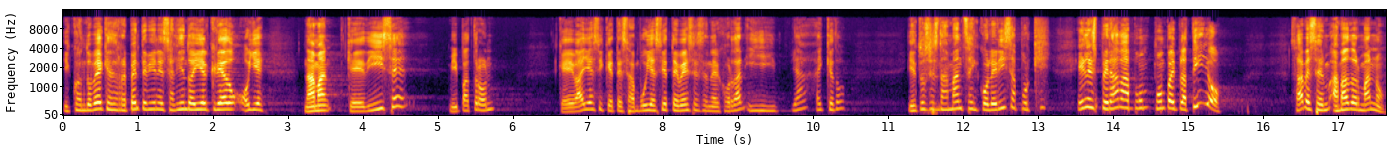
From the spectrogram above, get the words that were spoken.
Y cuando ve que de repente viene saliendo ahí el criado, oye, Naamán, ¿qué dice mi patrón? Que vayas y que te zambullas siete veces en el Jordán y ya, ahí quedó. Y entonces Naamán se encoleriza, ¿por qué? Él esperaba pompa y platillo. Sabes, amado hermano,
